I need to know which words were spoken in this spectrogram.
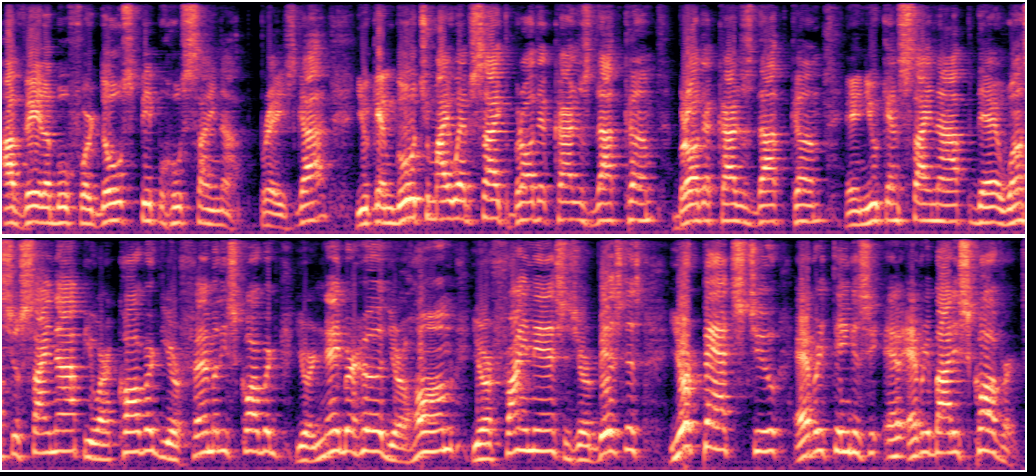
available for those people who sign up. Praise God. You can go to my website, brothercarlos.com, brothercarlos.com, and you can sign up there. Once you sign up, you are covered, your family is covered, your neighborhood, your home, your finances, your business, your pets too. Everything is, everybody's covered.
